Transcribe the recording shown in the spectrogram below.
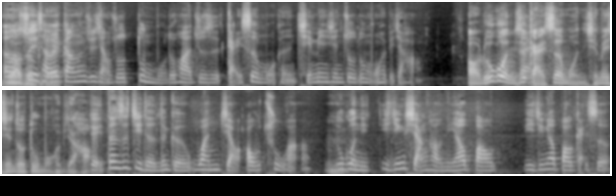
呃，所以才会刚刚就讲说镀膜的话，就是改色膜，可能前面先做镀膜会比较好。哦，如果你是改色膜，你前面先做镀膜会比较好。对，但是记得那个弯角凹处啊，如果你已经想好你要包，已经要包改色，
